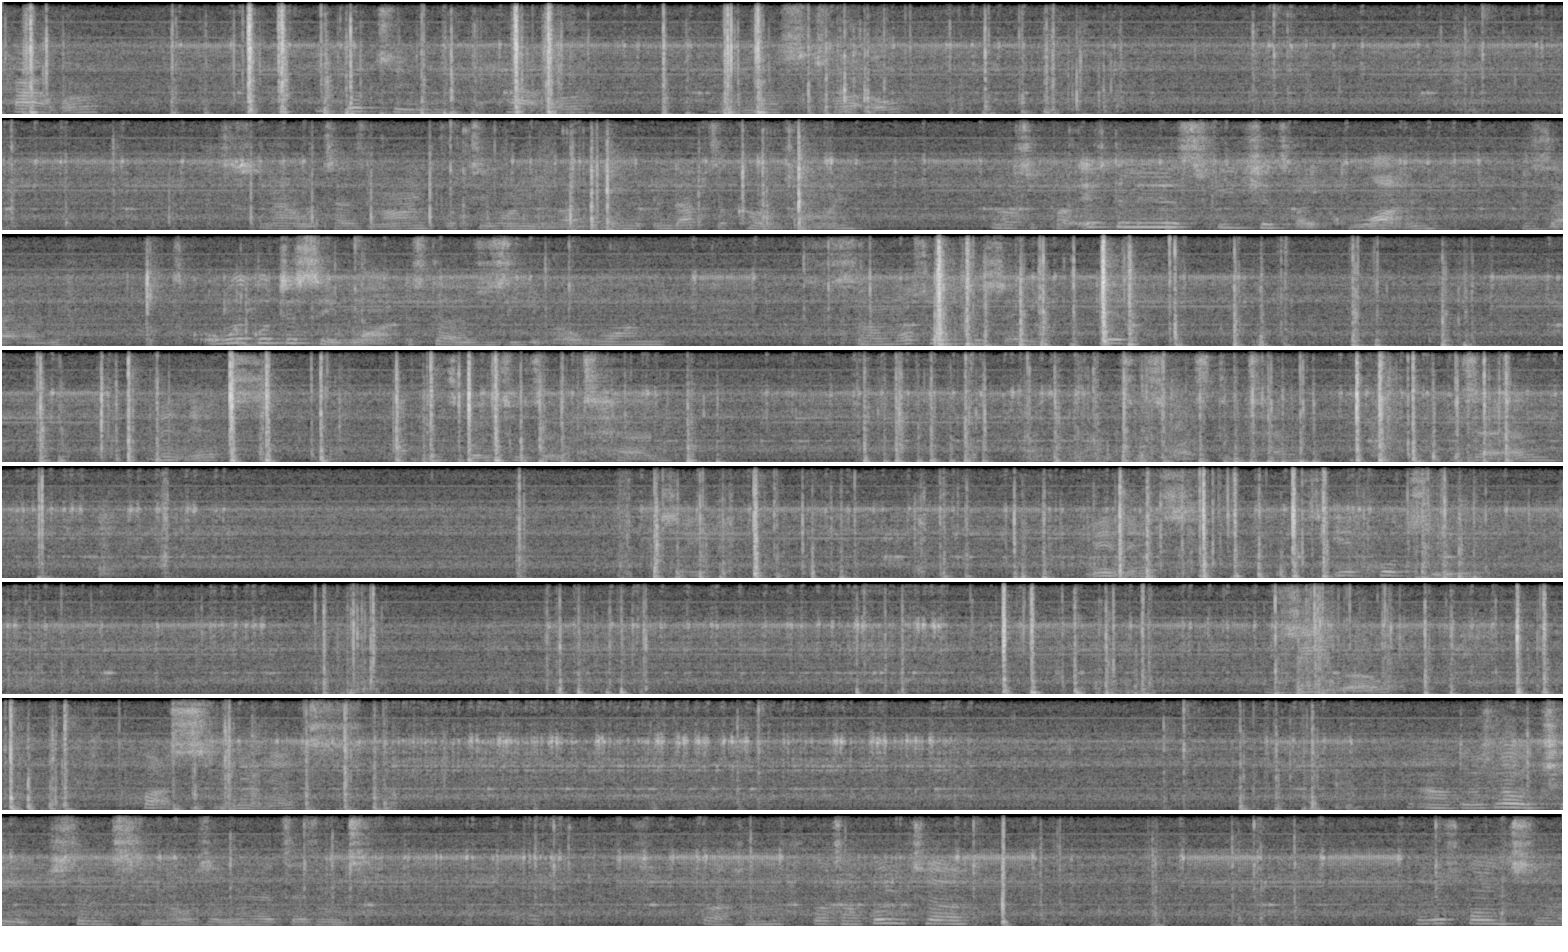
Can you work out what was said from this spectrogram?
power equal to power minus 12 so now it says 9:41 11 and that's the current time also, but if the features like 1 then oh my god, just say 1 instead of 0, 1. So I'm also going to say if minutes is equal to 10. This is less than 10. Then say minutes is equal to plus minutes. Oh, there's no change since he knows minutes isn't But I'm, but I'm going to. I'm just going to say.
